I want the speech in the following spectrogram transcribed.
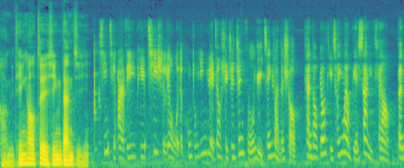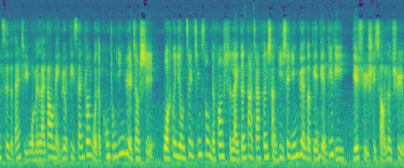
好，你听后最新单集。星期二第一批七十六，我的一只征服与今晚的手。看到标题千万别吓一跳。本次的单集我们来到每月第三周，我的空中音乐教室，我会用最轻松的方式来跟大家分享一些音乐的点点滴滴，也许是小乐趣，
